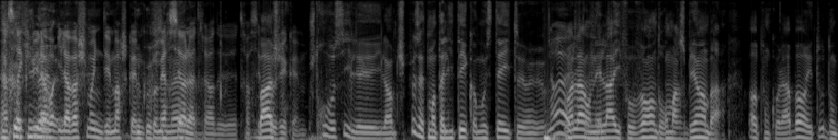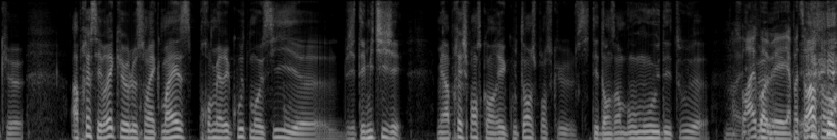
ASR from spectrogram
Ah, c'est vrai que lui il a, final, il a vachement une démarche quand même donc au commerciale final, à travers, de, à travers ses bah, je projets quand même. je trouve aussi, il, est- il a un petit peu cette mentalité comme au State. euh, voilà, on est là, il faut vendre, on marche bien, bah hop, on collabore et tout. Donc euh, après, c'est vrai que le son avec Maes, première écoute, moi aussi, euh, j'étais mitigé. Mais après, je pense qu'en réécoutant, je pense que si t'es dans un bon mood et tout. Ouais. soirée il quoi mais il y a pas de soirée en ce moment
